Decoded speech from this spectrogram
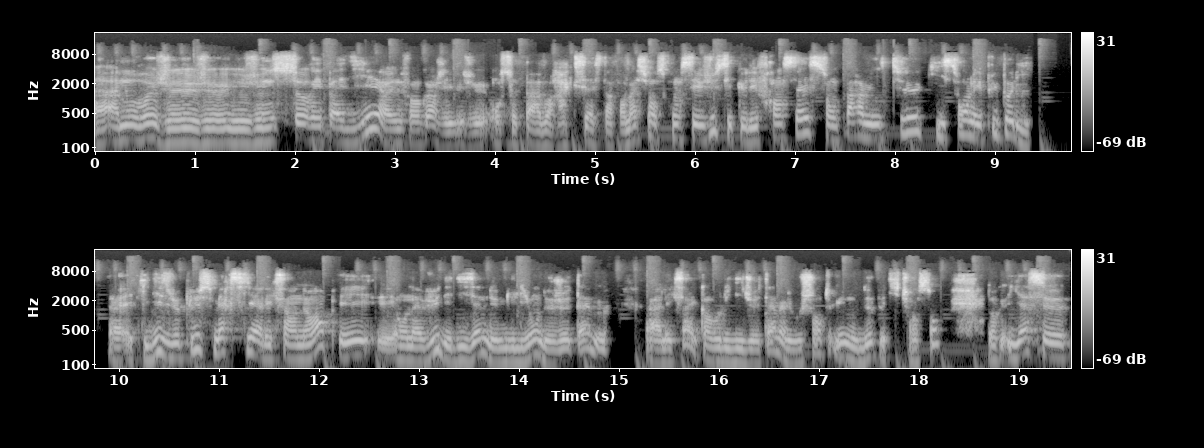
Ah, Amoureux, je, ne saurais pas dire. Une fois encore, on ne souhaite pas avoir accès à cette information. Ce qu'on sait juste, c'est que les Français sont parmi ceux qui sont les plus polis euh, et qui disent le plus merci à Alexa en Europe. Et, et, on a vu des dizaines de millions de je t'aime à Alexa. Et quand vous lui dites je t'aime, elle vous chante une ou deux petites chansons. Donc il y a ce,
